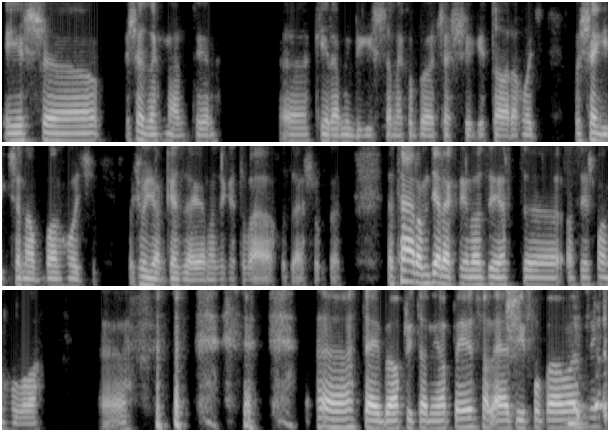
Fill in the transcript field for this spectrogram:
és, és ezek mentén kérem mindig Istennek a bölcsességét arra, hogy, hogy segítsen abban, hogy, hogy hogyan kezeljem ezeket a vállalkozásokat. Tehát három gyereknél azért, azért van hova tejbe aprítani a pénzt, ha lehet így fogalmazni.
